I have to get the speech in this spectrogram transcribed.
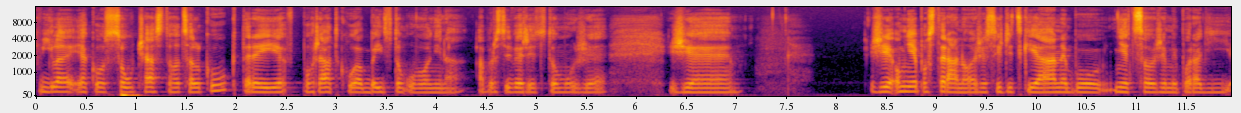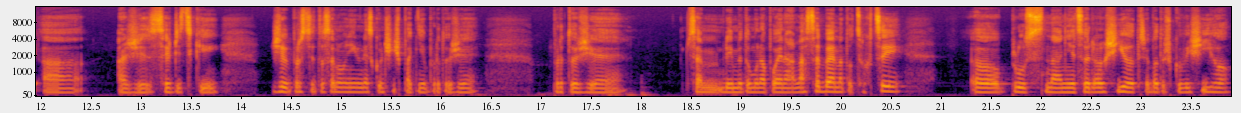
chvíle jako součást toho celku, který je v pořádku a být v tom uvolněná. A prostě věřit tomu, že, že, že o mě je postaráno a že si vždycky já nebo něco, že mi poradí a, a že se vždycky, že prostě to se mnou nikdy neskončí špatně, protože, protože jsem, dejme tomu, napojená na sebe, na to, co chci, eh, plus na něco dalšího, třeba trošku vyššího,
